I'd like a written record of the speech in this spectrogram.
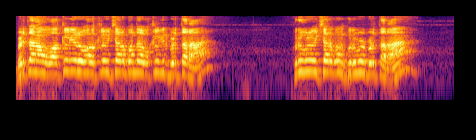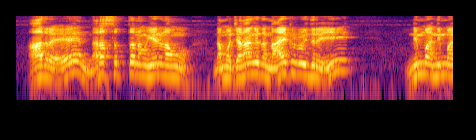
ಬಿಡ್ತಾ ನಾವು ಒಕ್ಕಲಿಗರು ಒಕ್ಕಲು ವಿಚಾರ ಬಂದರೆ ಒಕ್ಕಲಿಗರು ಬಿಡ್ತಾರಾ? ಕುರುಬರು ವಿಚಾರ ಬಂದು ಕುರುಬರು ಬಿಡ್ತಾರಾ? ಆದರೆ ನರಸತ್ತ ನಾವು ಏನು ನಾವು, ನಮ್ಮ ಜನಾಂಗದ ನಾಯಕರು ಇದ್ರಿ ನಿಮ್ಮ ನಿಮ್ಮ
